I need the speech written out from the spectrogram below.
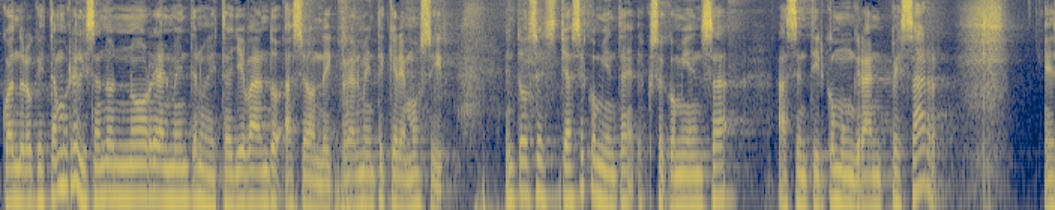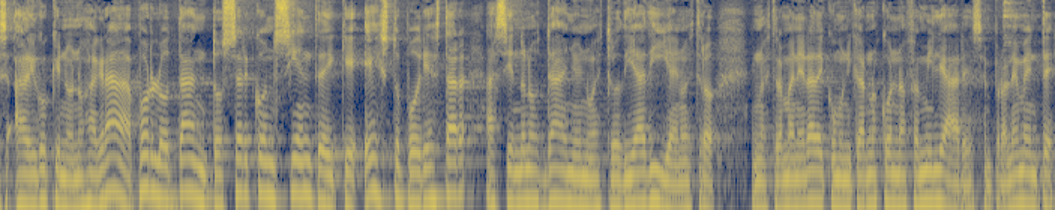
cuando lo que estamos realizando no realmente nos está llevando hacia donde realmente queremos ir, entonces ya se comienza, a sentir como un gran pesar. Es algo que no nos agrada. Por lo tanto, ser consciente de que esto podría estar haciéndonos daño en nuestro día a día, en, nuestra manera de comunicarnos con los familiares, en probablemente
